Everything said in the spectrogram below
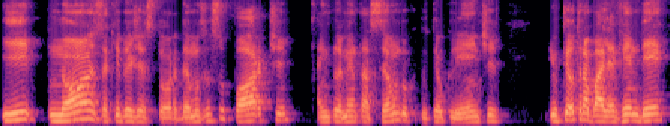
E nós aqui do e-gestor damos o suporte, a implementação do, do teu cliente, e o teu trabalho é vender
